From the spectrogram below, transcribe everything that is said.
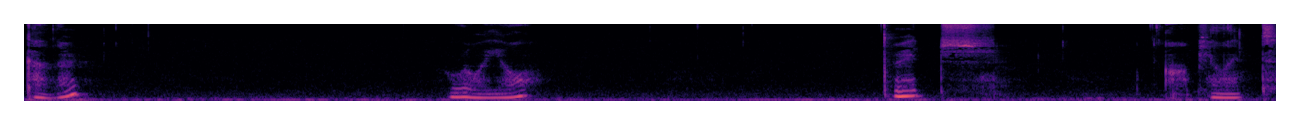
color, royal, rich, opulent,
